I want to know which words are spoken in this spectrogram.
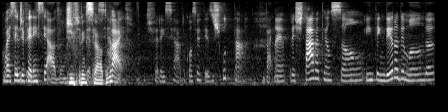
com Vai ser certeza. diferenciado. Diferenciado, né? Vai. Diferenciado, com certeza. Escutar. Né? prestar atenção, entender a demanda,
